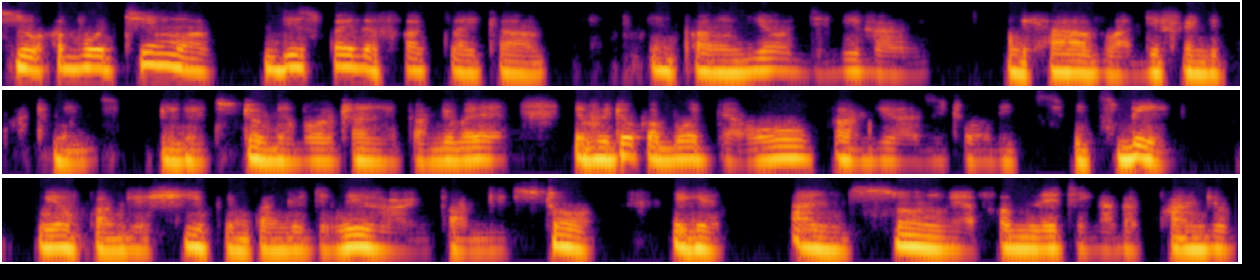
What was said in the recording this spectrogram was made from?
So about teamwork, despite the fact like um in Pengyou delivery, we have uh, different departments. Get talking about only Pengyou, but if we talk about the whole Pengyou as it was, it's it's big. We have Pengyou shipping, Pengyou delivery, Pengyou store. again. and soon we are formulating other Pengyou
